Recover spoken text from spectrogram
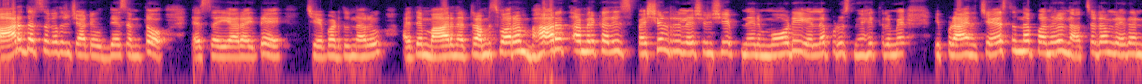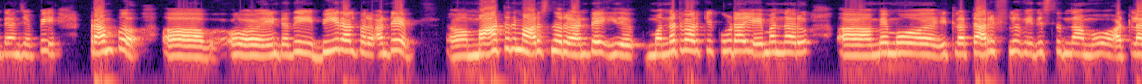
పారదర్శకతను చాటే ఉద్దేశంతో ఎస్ఐఆర్ అయితే చేపడుతున్నారు. అయితే మారిన ట్రంప్ స్వరం భారత్ అమెరికాది స్పెషల్ రిలేషన్షిప్. నేను మోడీ ఎల్లప్పుడూ స్నేహితులమే. ఇప్పుడు ఆయన చేస్తున్న పనులు నచ్చడం లేదంటే అని చెప్పి ట్రంప్ ఆ ఏంటది బీరాల్ అంటే మాటని మారుస్తున్నారు. అంటే మొన్నటి వరకు కూడా ఏమన్నారు ఆ మేము ఇట్లా టారిఫ్లు విధిస్తున్నాము అట్లా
